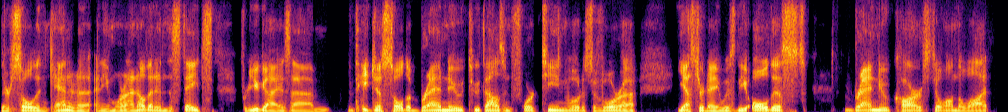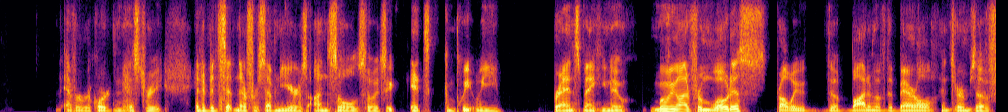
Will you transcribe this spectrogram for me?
they're sold in Canada anymore. I know that in the states, for you guys, um, they just sold a brand new 2014 Lotus Evora yesterday. It was the oldest brand new car still on the lot ever recorded in history. It had been sitting there for seven years unsold, so it's it's completely brand spanking new. Moving on from Lotus, probably the bottom of the barrel in terms of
